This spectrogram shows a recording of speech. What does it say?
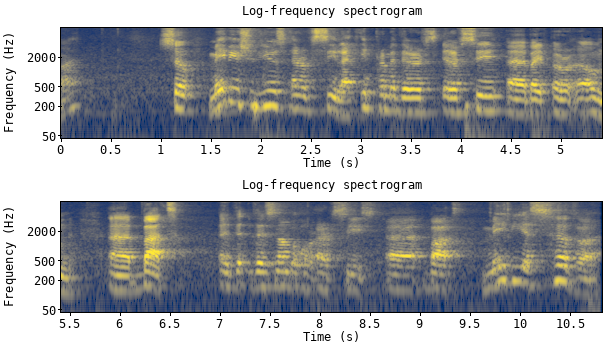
right? So maybe you should use RFC, like implement the RFC uh, by our own. Uh, but uh, th there's number of RFCs. Uh, but maybe a server,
